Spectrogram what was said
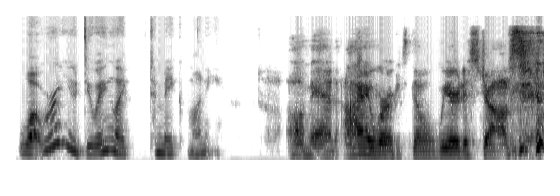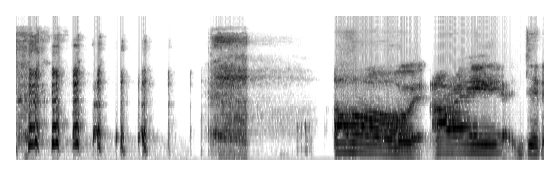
what were you doing like to make money? Oh man, I worked the weirdest jobs. Oh, I did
